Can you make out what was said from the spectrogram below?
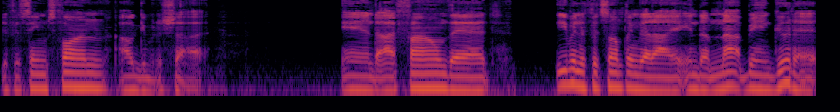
If it seems fun, I'll give it a shot. And I found that even if it's something that I end up not being good at,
